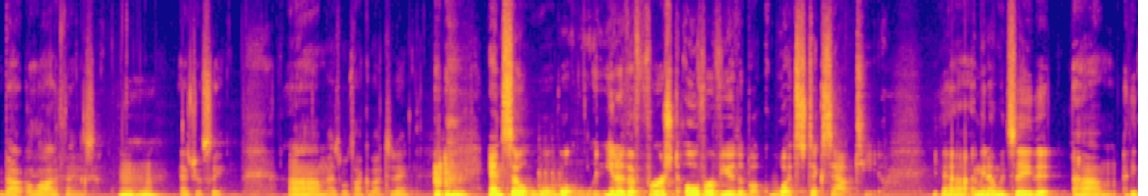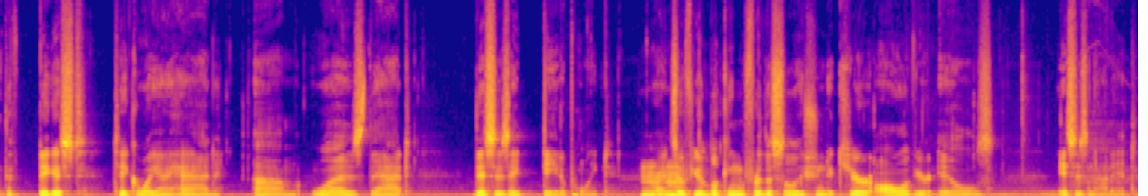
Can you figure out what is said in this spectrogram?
about a lot of things, mm-hmm. as you'll see. Um, as we'll talk about today. and so, w- w- you know, the first overview of the book, what sticks out to you? Yeah, I mean, I would say that um, I think the biggest takeaway I had um, was that this is a data point, mm-hmm. right? So mm-hmm. if you're looking for the solution to cure all of your ills, this is not it,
